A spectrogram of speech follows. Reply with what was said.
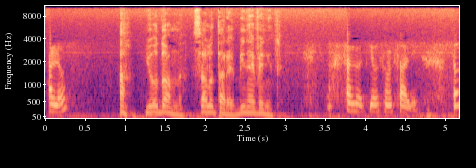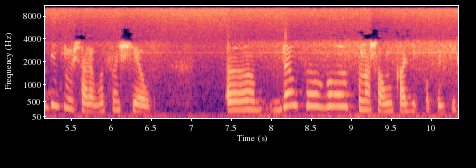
Alo? Ah, e o doamnă. Salutare, bine ai venit. Salut, eu sunt Sali. Tot din Timișoara, vă sunt și eu. Uh, vreau să vă spun așa un caz ipotetic.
